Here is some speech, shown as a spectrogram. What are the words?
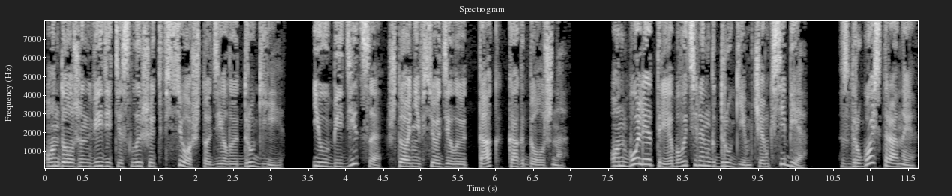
Он должен видеть и слышать все, что делают другие, и убедиться, что они все делают так, как должно. Он более требователен к другим, чем к себе. С другой стороны,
